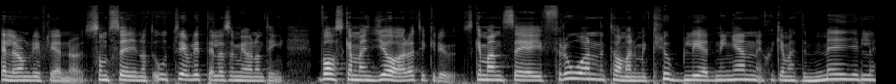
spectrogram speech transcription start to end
eller om det är fler nu, som säger något otrevligt eller som gör någonting. Vad ska man göra tycker du? Ska man säga ifrån? Tar man det med klubbledningen? Skickar man ett mail?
